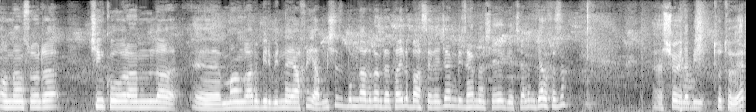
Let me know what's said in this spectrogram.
Ondan sonra çinko oranla e, manganı birbirine yakın yapmışız. Bunlardan detaylı bahsedeceğim. Biz hemen şeye geçelim. Gel kızım. E, şöyle bir tutu ver.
